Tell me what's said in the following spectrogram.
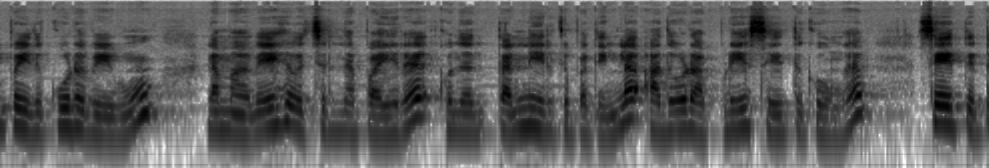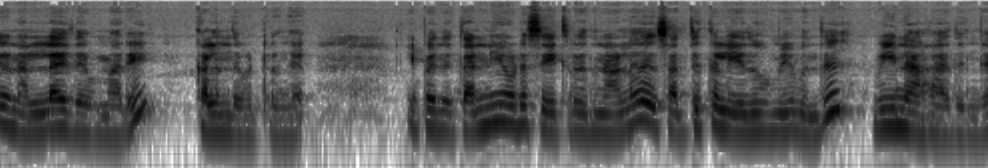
இப்போ இது கூடவேவும் நம்ம வேக வச்சுருந்த பயிரை கொஞ்சம் தண்ணி இருக்குது பார்த்தீங்களா? அதோடு அப்படியே சேர்த்துக்கோங்க. சேர்த்துட்டு நல்லா இதை மாதிரி கலந்து விட்டுருங்க. இப்போ இந்த தண்ணியோடு சேர்க்குறதுனால சத்துக்கள் எதுவுமே வந்து வீணாகாதுங்க.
